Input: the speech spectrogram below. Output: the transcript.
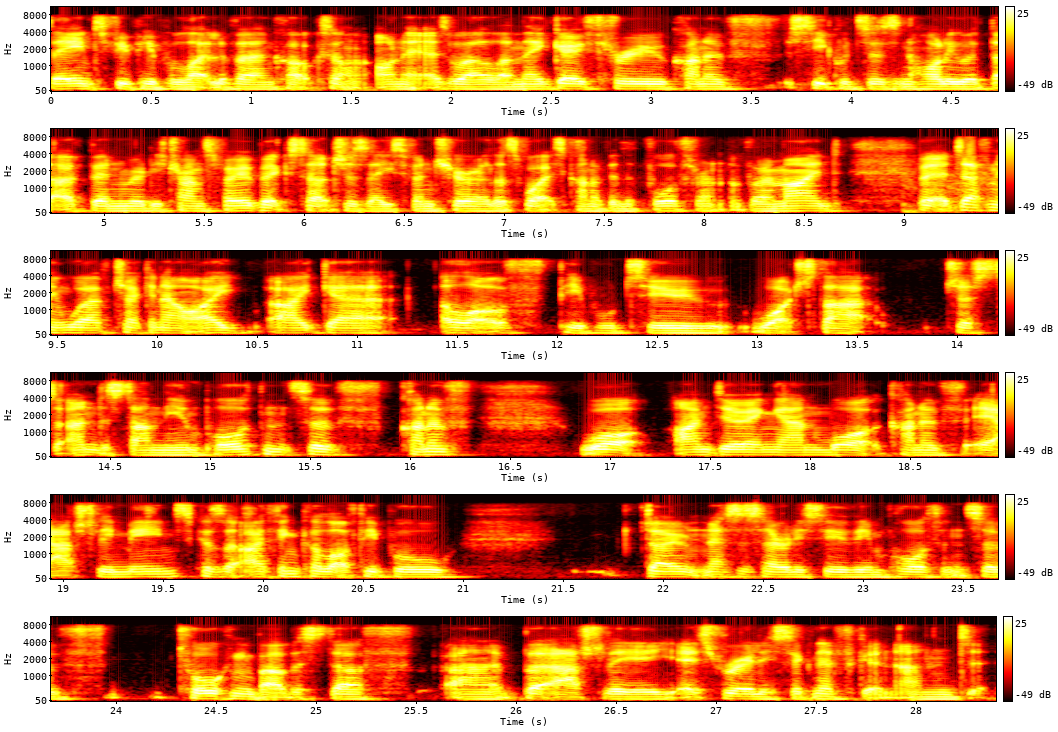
they interview people like Laverne Cox on, on it as well. And they go through kind of sequences in Hollywood that have been really transphobic, such as Ace Ventura. That's why it's kind of in the forefront of my mind. But definitely worth checking out. I I get a lot of people to watch that just to understand the importance of kind of what I'm doing and what kind of it actually means because I think a lot of people don't necessarily see the importance of talking about this stuff, uh, but actually it's really significant and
